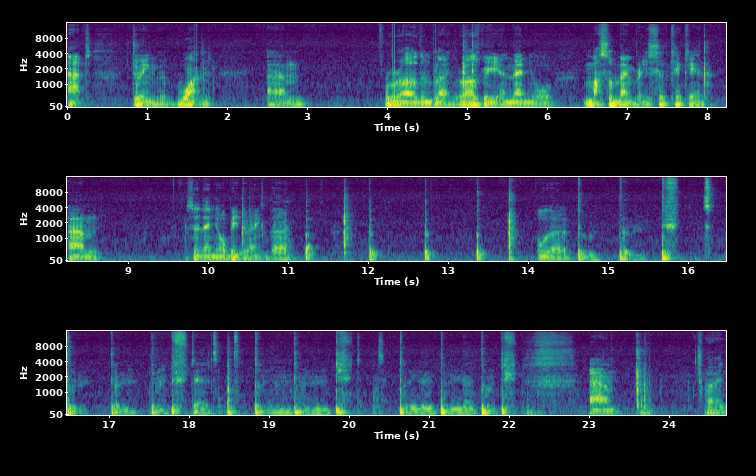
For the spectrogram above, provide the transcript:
at doing the one um, rather than blowing the raspberry, and then your muscle memory should kick in. Um, so then you'll be doing the all the um, I mean,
